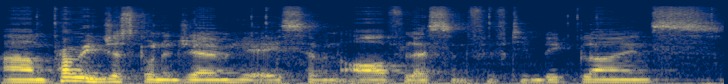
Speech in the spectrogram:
I'm probably just going to jam here a7 off, less than 15 big blinds.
